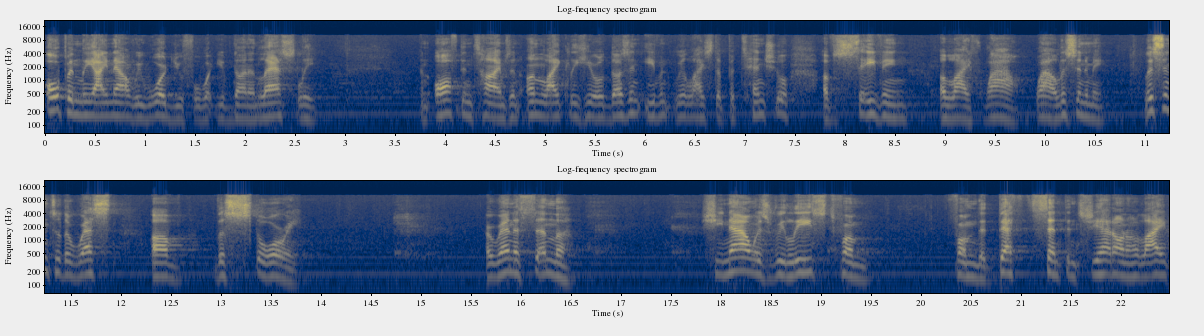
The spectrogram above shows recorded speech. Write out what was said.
Openly, I now reward you for what you've done. And lastly, and oftentimes an unlikely hero doesn't even realize the potential of saving a life. Wow, wow, listen to me. Listen to the rest of the story. Irena Sendler, she now is released from, from the death sentence she had on her life.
